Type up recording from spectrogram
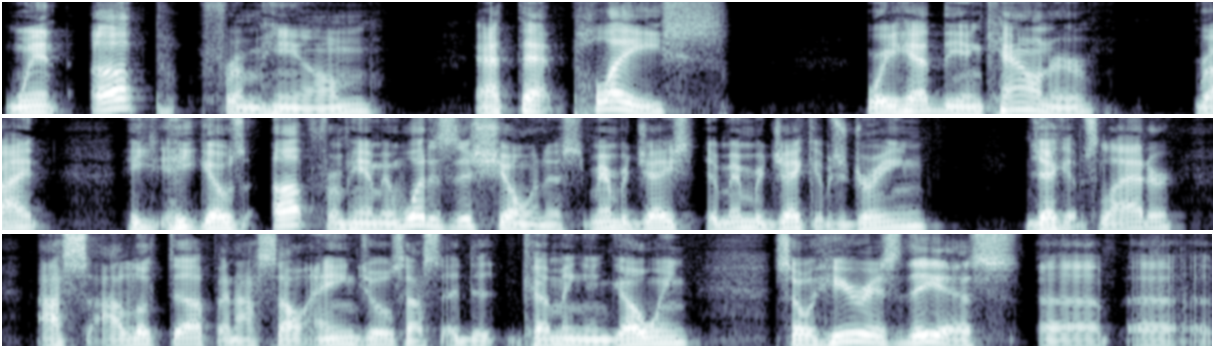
went up from him at that place where he had the encounter, right? He, he goes up from him. And what is this showing us? Remember, Jace, remember Jacob's dream, Jacob's ladder? I, I looked up and I saw angels I said, coming and going. So here is this uh, uh,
